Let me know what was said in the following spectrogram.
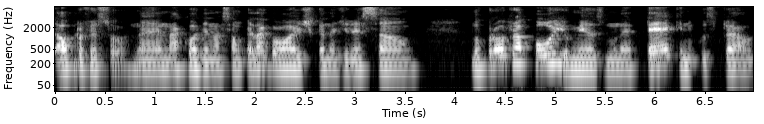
ao professor, né, na coordenação pedagógica, na direção, no próprio apoio mesmo, né, técnicos para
